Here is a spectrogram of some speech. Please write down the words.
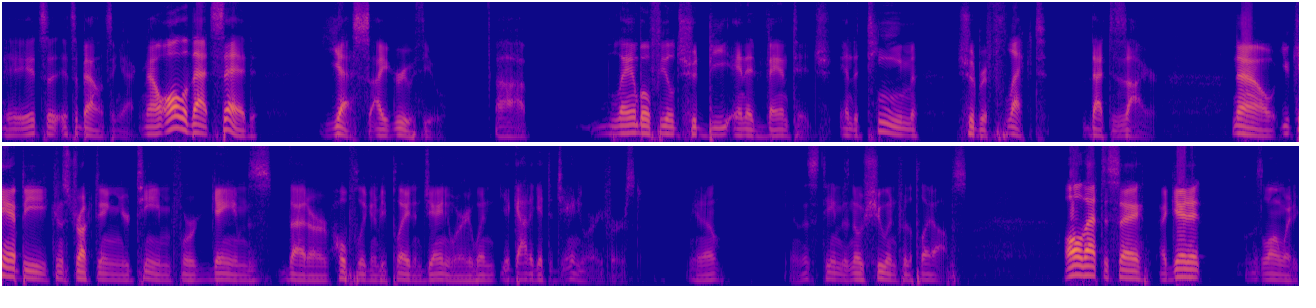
It's a it's a balancing act. Now, all of that said, yes, I agree with you. Uh, Lambeau Field should be an advantage, and the team should reflect that desire. Now, you can't be constructing your team for games that are hopefully going to be played in January when you got to get to January first. You know, and this team is no shoe in for the playoffs. All that to say, I get it. There's a long way to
